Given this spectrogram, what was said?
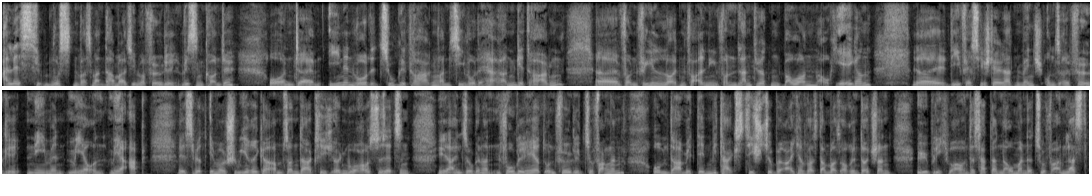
alles wussten, was man damals über Vögel wissen konnte. Und äh, ihnen wurde zugetragen, an sie wurde herangetragen äh, von vielen Leuten, vor allen Dingen von Landwirten, Bauern, auch Jägern, äh, die festgestellt hatten, Mensch, unsere Vögel nehmen mehr und mehr ab. Es wird immer schwieriger, am Sonntag sich irgendwo rauszusetzen in einen sogenannten Vogelherd und Vögel zu fangen, um damit den Mittagstisch zu bereichern, was damals auch in Deutschland Deutschland üblich war. Und das hat dann Naumann dazu veranlasst,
